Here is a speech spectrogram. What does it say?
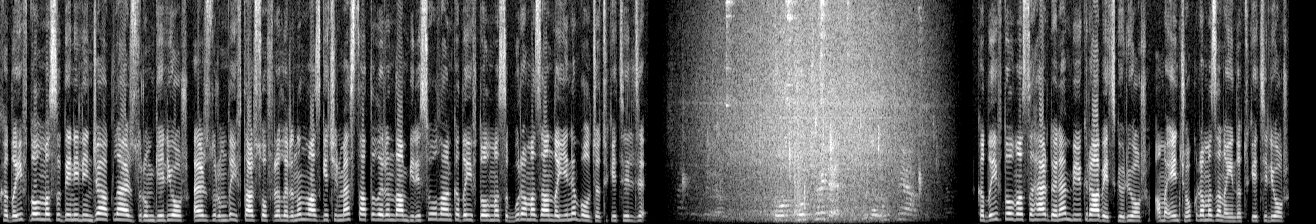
Kadayıf dolması denilince akla Erzurum geliyor. Erzurum'da iftar sofralarının vazgeçilmez tatlılarından birisi olan kadayıf dolması bu Ramazan'da yine bolca tüketildi. Kadayıf dolması her dönem büyük rağbet görüyor ama en çok Ramazan ayında tüketiliyor.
